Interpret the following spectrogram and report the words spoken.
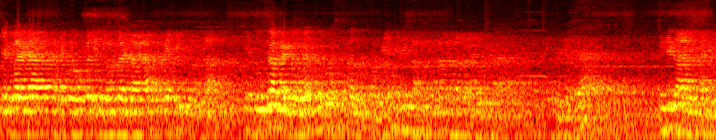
ਜਗ੍ਹਾ ਜਿਹੜਾ ਸਾਡੇ ਕੋਲ ਉੱਪਰ ਦੀ ਫਲੋਰ ਦਾ ਜਿਹੜਾ ਆ ਪਹਿਲੀ ਫਲੋਰ ਦਾ ਇਹ ਦੂਸਰਾ ਬੈਡਰੂਮ ਹੈ ਉਹ ਅਸੀਂ ਤੁਹਾਨੂੰ ਦਿਖਾਉਂਦੇ ਹਾਂ ਜਿਹਦੇ ਕਾਫੀ ਬੜਾ ਬੜਾ ਇਹਦੇ ਨਾਲ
